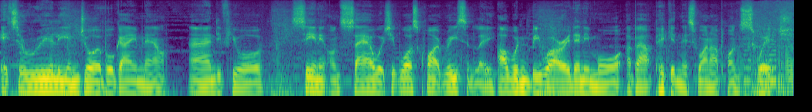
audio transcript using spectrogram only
it's a really enjoyable game now. And if you're seeing it on sale, which it was quite recently, I wouldn't be worried anymore about picking this one up on Switch.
